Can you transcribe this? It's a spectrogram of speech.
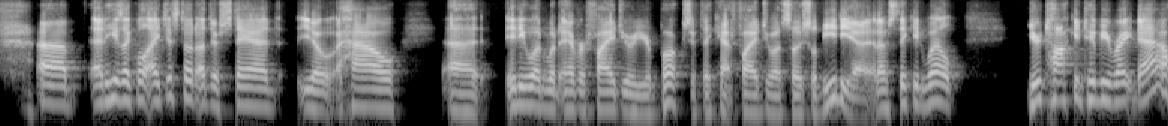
uh, and he's like, well, I just don't understand, you know, how uh, anyone would ever find you or your books if they can't find you on social media. And I was thinking, well, you're talking to me right now.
